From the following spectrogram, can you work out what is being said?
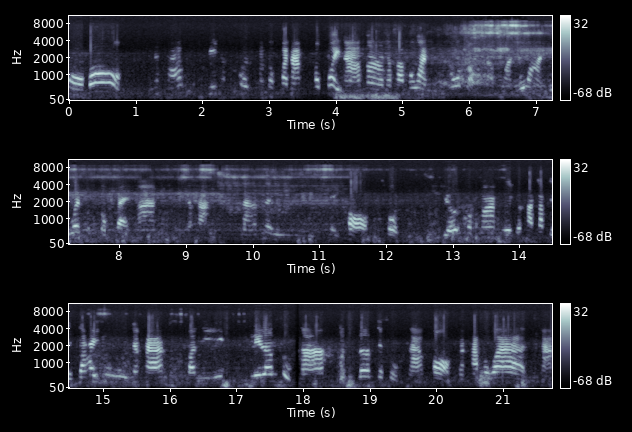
ขอบอกนะคะ มีทั้งคนมาตกปลาน้ำเขา ปล่อยน้ำมานะคะเมื่อวันโน้สองสามวันเมื่อวานด้วยฝนตกแรงมากนะคะน้ำในในคลองสดเยอะมากๆเลยเดี๋ยวค่ะกลับเดี๋ยวจะให้ดูนะคะ ตอนนี้นี่เริ่มสูบน้ำเริ่มจะสูบน้ำออกนะคะ เพราะว่าน้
